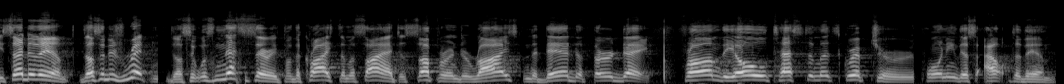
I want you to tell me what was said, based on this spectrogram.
He said to them, Thus it is written, thus it was necessary for the Christ, the Messiah, to suffer and to rise from the dead the third day. From the Old Testament scriptures, pointing this out to them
